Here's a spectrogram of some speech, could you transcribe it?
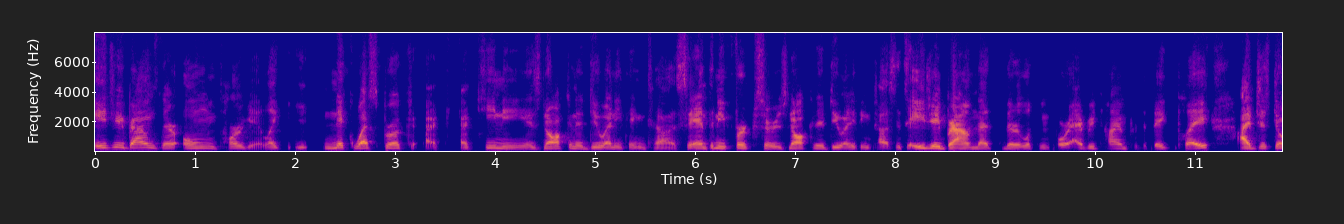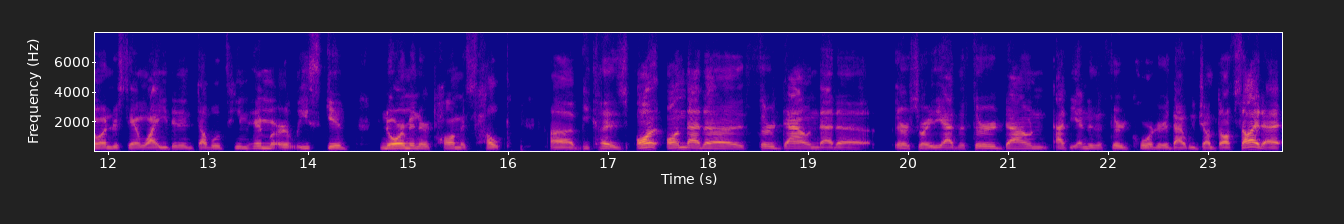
AJ Brown's their only target. Like Nick Westbrook, Ikhine is not going to do anything to us. Anthony Firkser is not going to do anything to us. It's AJ Brown that they're looking for every time for the big play. I just don't understand why you didn't double team him or at least give Norman or Thomas help. Uh, because on on that uh third down that uh or sorry yeah the third down at the end of the third quarter that we jumped offside at,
